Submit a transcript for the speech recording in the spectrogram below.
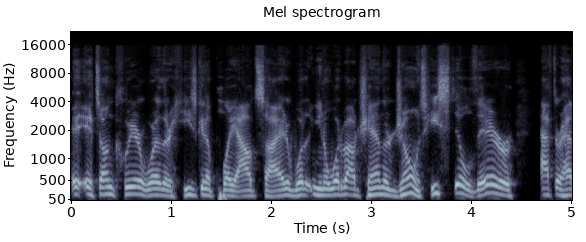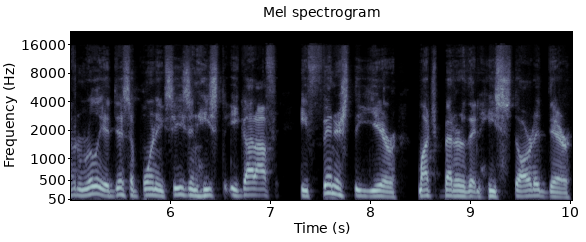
It's unclear whether he's going to play outside. What you know? What about Chandler Jones? He's still there after having really a disappointing season. He he got off. He finished the year much better than he started there.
